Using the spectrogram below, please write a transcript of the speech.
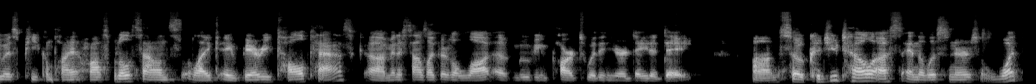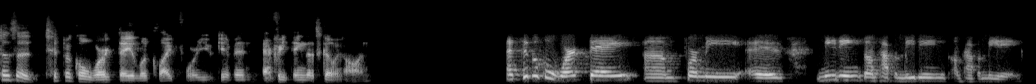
USP compliant hospitals sounds like a very tall task, um, and it sounds like there's a lot of moving parts within your day to day. Um, so could you tell us and the listeners what does a typical workday look like for you given everything that's going on? A typical workday um, for me is meetings on top of meetings on top of meetings.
